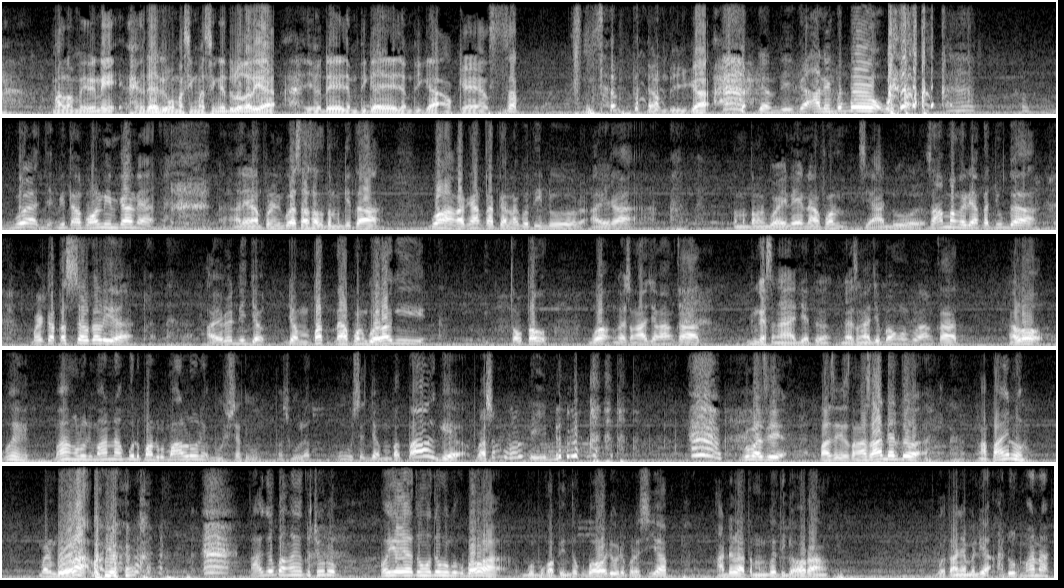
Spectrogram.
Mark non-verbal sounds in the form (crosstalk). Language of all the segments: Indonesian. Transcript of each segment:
malam ini nih, ya udah di rumah masing-masingnya dulu kali ya. Yaudah jam 3 ya, jam 3 Oke, set. jam 3 jam 3 ada yang kebo. Gue gue diteleponin kan ya. Ada yang nelponin gue salah satu temen kita. Gue ngangkat-ngangkat karena gue tidur. Akhirnya teman-teman gue ini nelpon si Adul. Sama nggak diangkat juga. Mereka kesel kali ya. Akhirnya dia jam jam 4 nelpon gue lagi. Tahu-tahu gue nggak sengaja ngangkat. Nggak sengaja tuh nggak sengaja bangun gue angkat. Halo weh bang lu di mana? Gue depan rumah lu nih. Buset tuh pas gue liat buset jam 4 pagi ya. Perasaan gue baru tidur. (laughs) Gue masih masih setengah sadar tuh. Ngapain lu? Main bola? (laughs) (laughs) Kagak bang ayo ke curug oh iya iya tunggu tunggu gue ke bawah. Gue buka pintu ke bawah dia udah pada siap. Adalah temen gue tiga orang. Gue tanya sama dia aduh ke mana?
